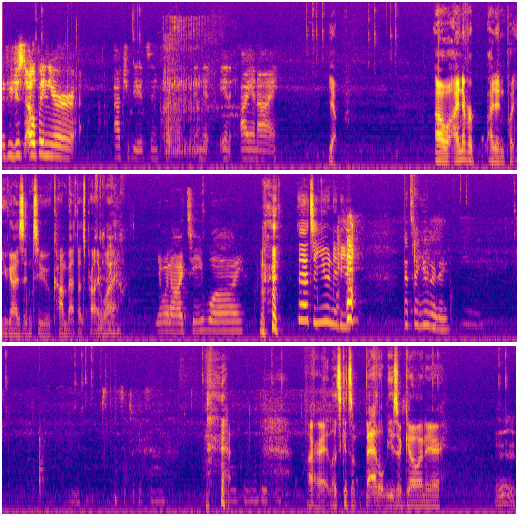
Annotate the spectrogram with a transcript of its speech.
If you just open your attributes and click in, in I and I. Yep. Oh, I never, I didn't put you guys into combat. That's probably why. U N I T Y. That's a unity. That's a unity. That's such a good song. all right, let's get some battle music going here. Mm.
